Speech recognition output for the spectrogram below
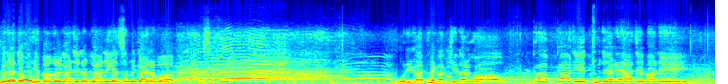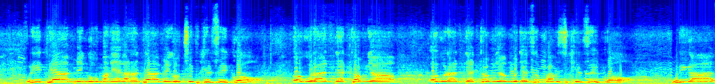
그래도 희망을 가지는 거 아니겠습니까 여러분? 우리가 태극기 들고 끝까지 투쟁해야지만이 우리 대한민국 망해가는 대한민국 지킬 수 있고 억울한 대통령 억울한 대통령 무죄 석방시킬 수 있고 우리가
